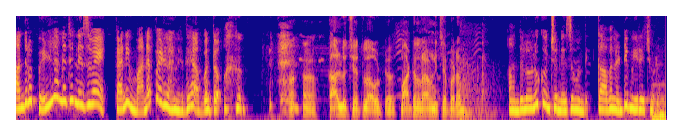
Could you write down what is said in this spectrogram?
అందులో పెళ్ళి అనేది నిజమే కానీ మన పెళ్ళి అనేది అబద్ధం. ఆ, ఆ, కాళ్ళు చేతులు అవుట్ మాటలు రావని చెప్పడం? అందులోనూ కొంచెం నిజం ఉంది. కావాలంటే మీరే చూడండి.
